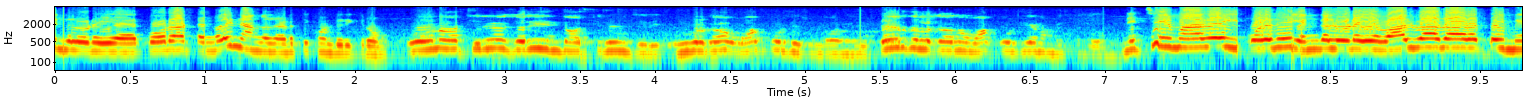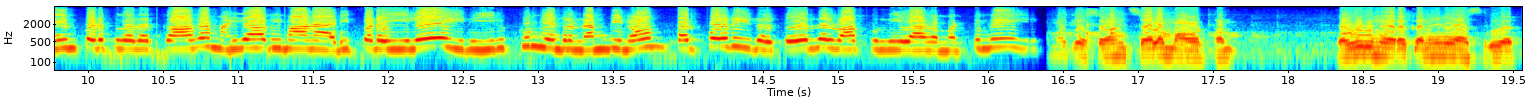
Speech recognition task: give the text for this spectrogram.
எங்களுடைய போராட்டங்களை நாங்கள் நடத்தி கொண்டிருக்கிறோம். போன ஆச்சரியம்? சரி இந்த ஆச்சரியம் சரி. உங்களுக்காக வாக்குறுதி சொல்றாங்க இது தேர்தலுக்கான வாக்குறுதியா நம்ம எடுத்துக்கலாம் நிச்சயமாக இப்பொழுது எங்களுடைய வாழ்வாதாரத்தை மேம்படுத்துவதற்காக மனிதாபிமான அடிப்படையிலே இது இருக்கும் என்று நம்பினோம். தற்பொழுது இதில் தேர்தல் வாக்குறுதிகளாக மட்டுமே இருக்கும் சேலம் மாவட்டம் பகுதி நேர கணினி ஆசிரியர்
